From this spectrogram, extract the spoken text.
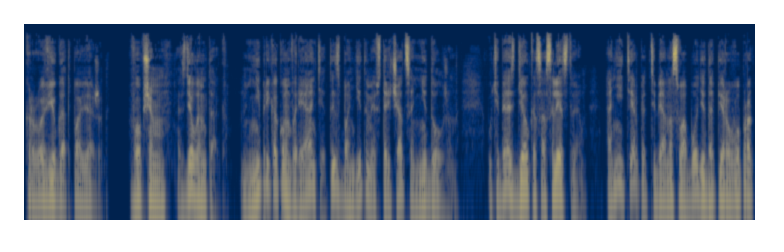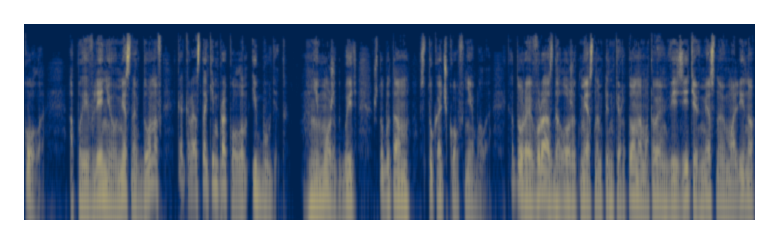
Кровью гад повяжет. В общем, сделаем так. Ни при каком варианте ты с бандитами встречаться не должен. У тебя сделка со следствием. Они терпят тебя на свободе до первого прокола, а появление у местных донов как раз таким проколом и будет. Не может быть, чтобы там стукачков не было, которые в раз доложат местным пинкертонам о твоем визите в местную малину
